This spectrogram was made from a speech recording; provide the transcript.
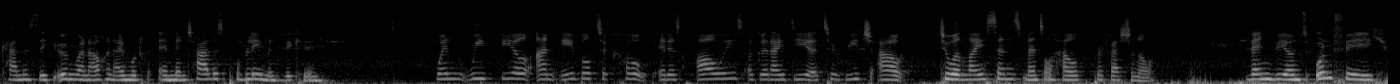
kann es sich irgendwann auch in ein, ein mentales Problem entwickeln. When we feel unable to cope, it is always a good idea to reach out to a licensed mental health professional. Wenn wir uns unfähig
